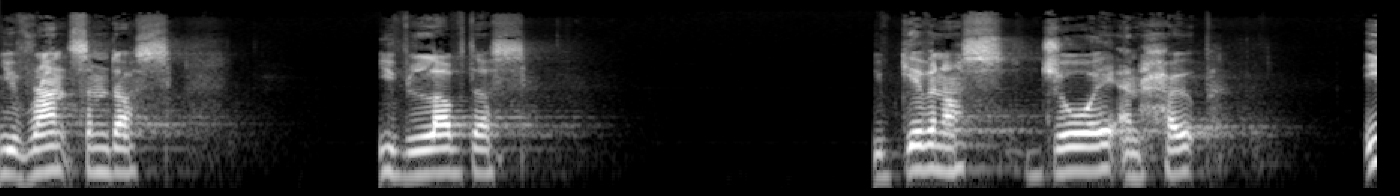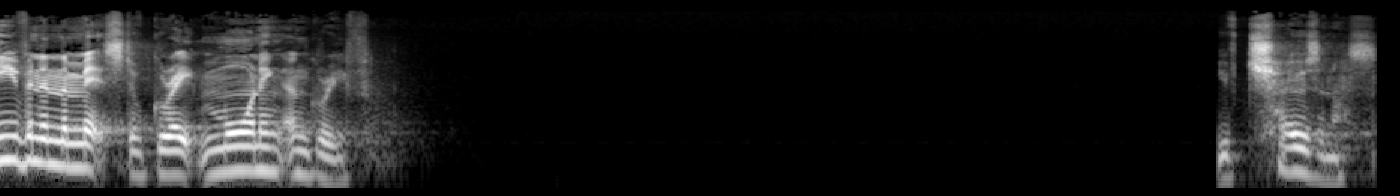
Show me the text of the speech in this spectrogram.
You've ransomed us. You've loved us. You've given us joy and hope, even in the midst of great mourning and grief. You've chosen us,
